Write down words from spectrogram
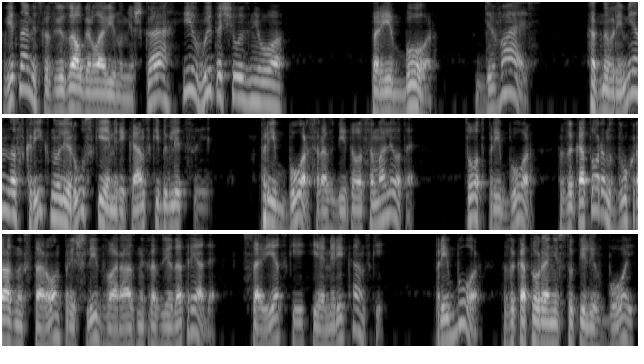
Вьетнамец развязал горловину мешка и вытащил из него прибор. Девайс. Одновременно вскрикнули русские и американские беглецы прибор с разбитого самолета. Тот прибор, за которым с двух разных сторон пришли два разных разведотряда, советский и американский. Прибор, за который они вступили в бой,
